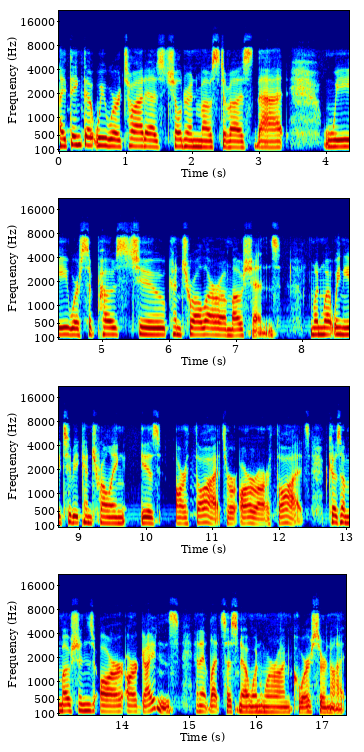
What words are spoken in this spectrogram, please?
I think that we were taught as children, most of us, that we were supposed to control our emotions when what we need to be controlling is our thoughts or are our thoughts because emotions are our guidance and it lets us know when we're on course or not.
